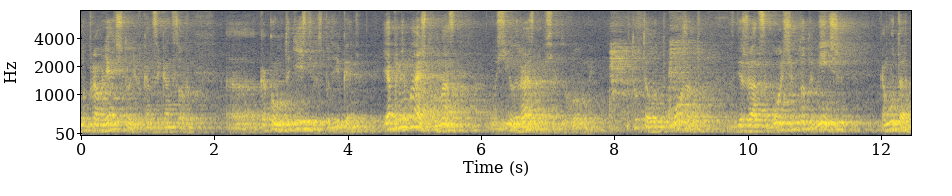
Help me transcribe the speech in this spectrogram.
направлять, что ли, в конце концов, э, к какому-то действию сподвигать. Я понимаю, что у нас ну, силы разные, все духовные. Кто-то вот может сдержаться больше, кто-то меньше. Кому-то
